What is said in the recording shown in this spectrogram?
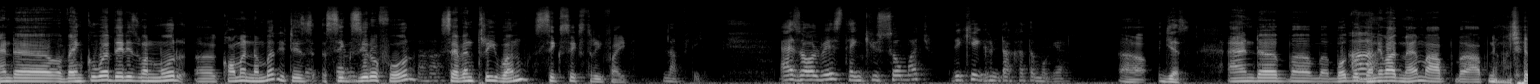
and uh, Vancouver there is one more uh, common number it is 604 Uh-huh. 731 6635 Lovely. As always, thank you so much. देखिए घंटा खत्म हो गया यस एंड बहुत बहुत Ah. धन्यवाद मैम आप आपने मुझे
